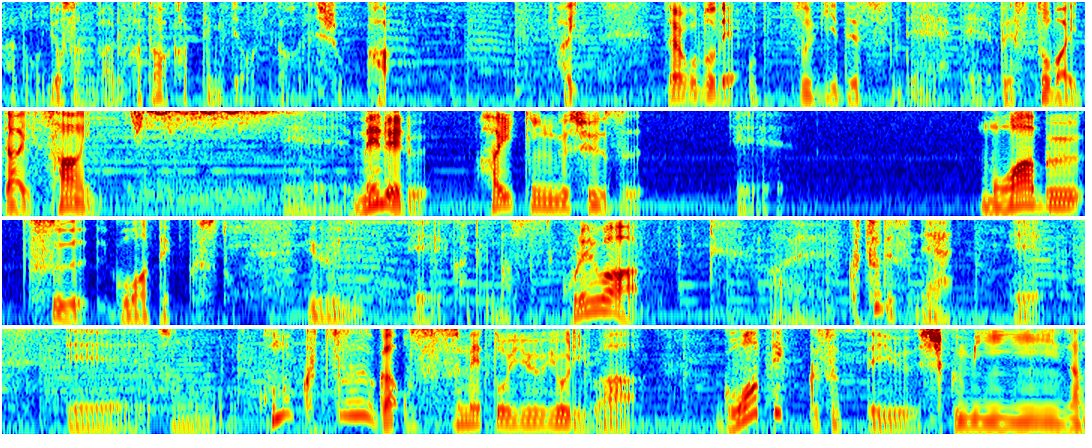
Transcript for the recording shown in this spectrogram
あの、予算がある方は買ってみてはいかがでしょうか。はい。ということで、お次ですね、えーベストバイ第3位、えーメレルハイキングシューズ、えーモアブ2ゴアテックスというふうに、えー書いてあります。これは、えー靴ですね。えーで、その、この靴がおすすめというよりは、ゴアテックスっていう仕組みな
